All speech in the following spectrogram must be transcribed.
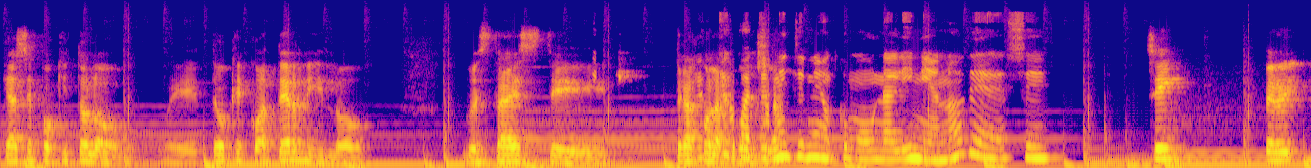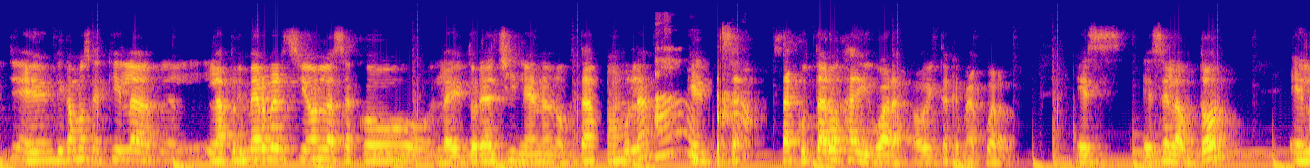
que hace poquito lo, eh, creo que Coaterni lo, lo está, este, trajo la que tiene como una línea, ¿no? De, sí. Sí, pero eh, digamos que aquí la, la primera versión la sacó la editorial chilena Noctámbula, ah. que es Sakutaro Hagiguara, ahorita que me acuerdo. Es, es el autor, él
